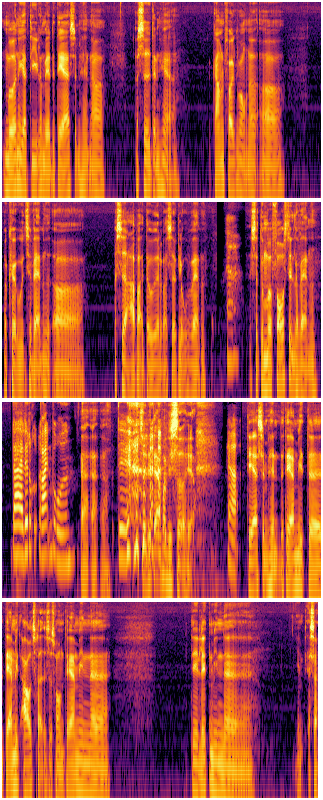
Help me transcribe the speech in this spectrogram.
måderne, jeg dealer med det, det er simpelthen at, at sidde i den her gamle folkevogn og, og køre ud til vandet og, og sidde og arbejde derude, eller bare sidde og glo på vandet. ja. Så du må forestille dig vandet. Der er lidt regn på ruden. Ja, ja, ja. Det, Så det er derfor, vi sidder her. ja. Det er simpelthen, det er mit, øh, det er mit aftrædelsesrum. Det er min, øh, det er lidt min, øh, jamen, altså,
